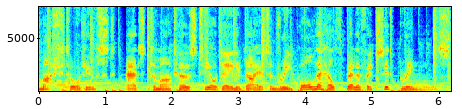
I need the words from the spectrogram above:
mashed or juiced, add tomatoes to your daily diet and reap all the health benefits it brings.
